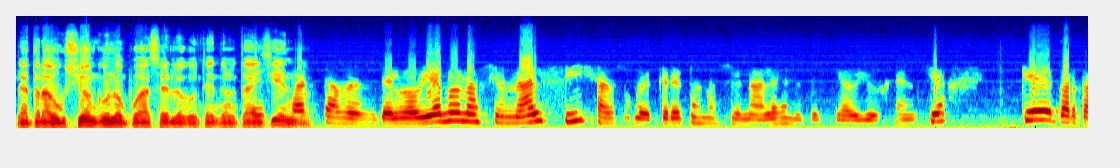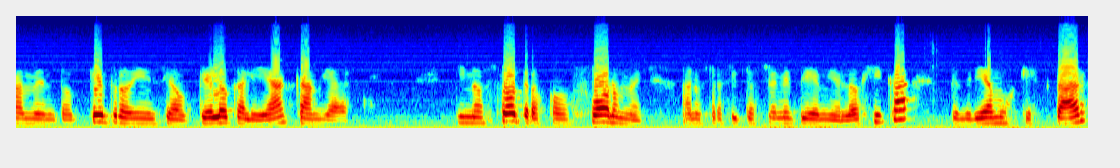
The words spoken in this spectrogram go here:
la traducción que uno puede hacer lo que usted nos está diciendo. Exactamente. El gobierno nacional fija en sus decretos nacionales de necesidad y urgencia qué departamento, qué provincia o qué localidad cambia de fase. Y nosotros, conforme a nuestra situación epidemiológica, tendríamos que estar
